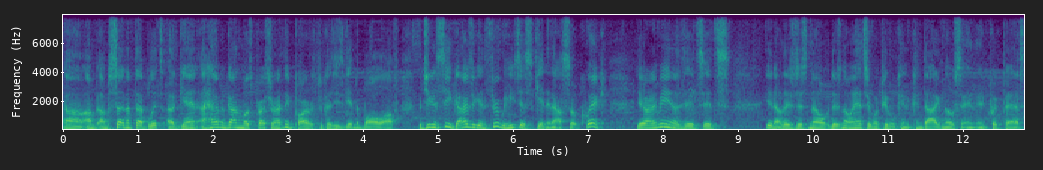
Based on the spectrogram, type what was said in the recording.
uh, I'm, I'm setting up that blitz again. I haven't gotten the most pressure, and I think part of it's because he's getting the ball off. But you can see guys are getting through, but he's just getting it out so quick. You know what I mean? It's it's you know, there's just no there's no answer when people can, can diagnose it in, in quick pass.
